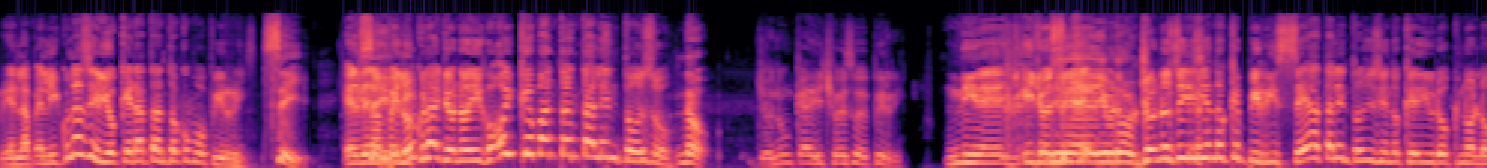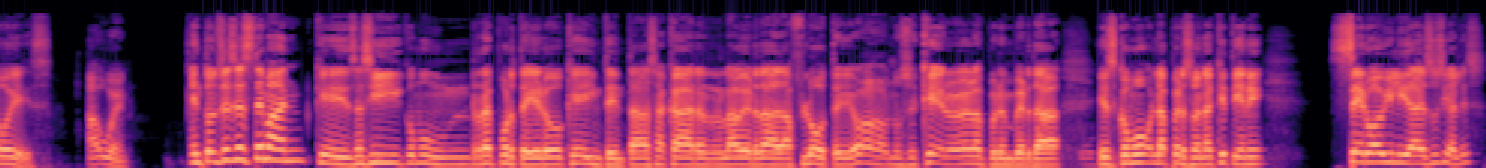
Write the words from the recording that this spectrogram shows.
En la película se vio que era tanto como Pirri. Sí. El de Sí. la película yo no digo, ¡ay, qué man tan talentoso! No. Yo nunca he dicho eso de Pirri. Ni de, y yo, Ni estoy- de Eddie Brock. yo no estoy diciendo que Pirri sea talentoso, diciendo que Eddie Brock no lo es. Ah, bueno. Entonces este man, que es así como un reportero que intenta sacar la verdad a flote, oh, no sé qué, pero en verdad es como la persona que tiene cero habilidades sociales.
